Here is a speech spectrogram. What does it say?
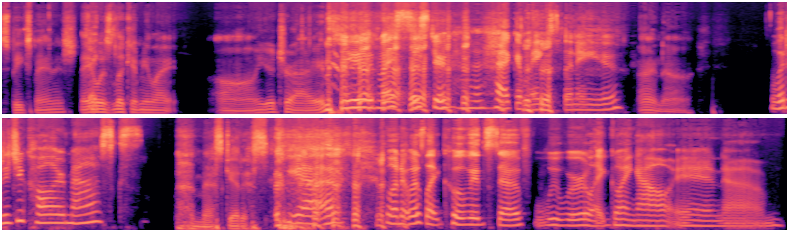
speak Spanish, they Like- always look at me like, "Oh, you're trying." Dude, my sister hecka makes fun of you. I know. What did you call our masks? Mascaras. Yeah. when it was like COVID stuff, we were like going out and um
